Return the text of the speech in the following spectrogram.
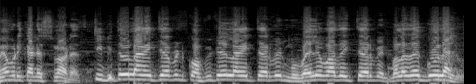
মেমোরি কার্ডের স্লট আছে। টিভিতেও লাগাইতে পারবেন কম্পিউটারে লাগাইতে পারবেন মোবাইলে বাজাইতে পারবেন বলা যায় গোল আলু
